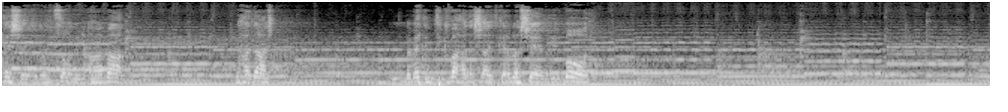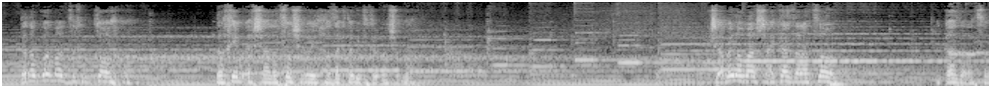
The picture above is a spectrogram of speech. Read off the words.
חשק, עם רצון, עם אהבה, מחדש, באמת עם תקווה חדשה, להתקרב לשם, ללמוד. ואדם כל הזמן צריך למצוא דרכים איך שהרצון שלו יהיה חזק תמיד להתקרב לשם. כשהבן אמר שהעיקר זה רצון, זה רצון.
